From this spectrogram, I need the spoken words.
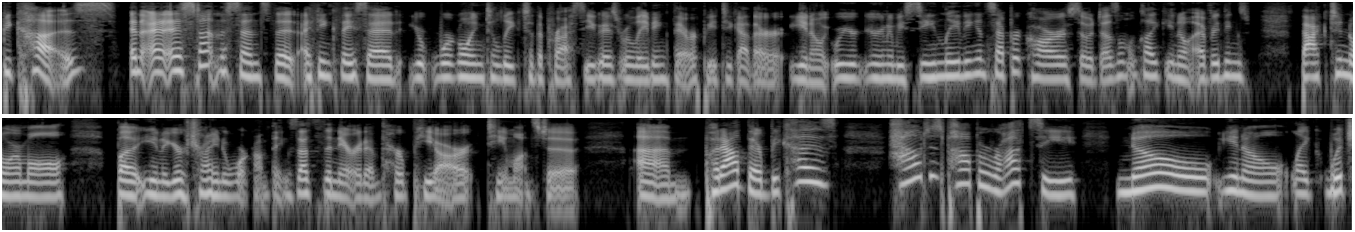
because and, and a stunt in the sense that i think they said we're going to leak to the press. You guys were leaving therapy together. You know you're, you're going to be seen leaving in separate cars so it doesn't look like you know everything's back to normal but you know you're trying to work on things. That's the narrative her pr team wants to um, put out there because how does paparazzi know you know like which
